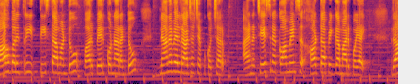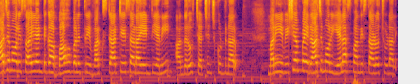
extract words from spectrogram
బాహుబలి త్రీ తీస్తామంటూ వారు పేర్కొన్నారంటూ జ్ఞానవేల్ రాజా చెప్పుకొచ్చారు. ఆయన చేసిన కామెంట్స్ హాట్ టాపిక్గా మారిపోయాయి. రాజమౌళి సైలెంట్గా బాహుబలి త్రీ వర్క్ స్టార్ట్ చేశాడా ఏంటి అని అందరూ చర్చించుకుంటున్నారు. మరి ఈ విషయంపై రాజమౌళి ఎలా స్పందిస్తాడో చూడాలి.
